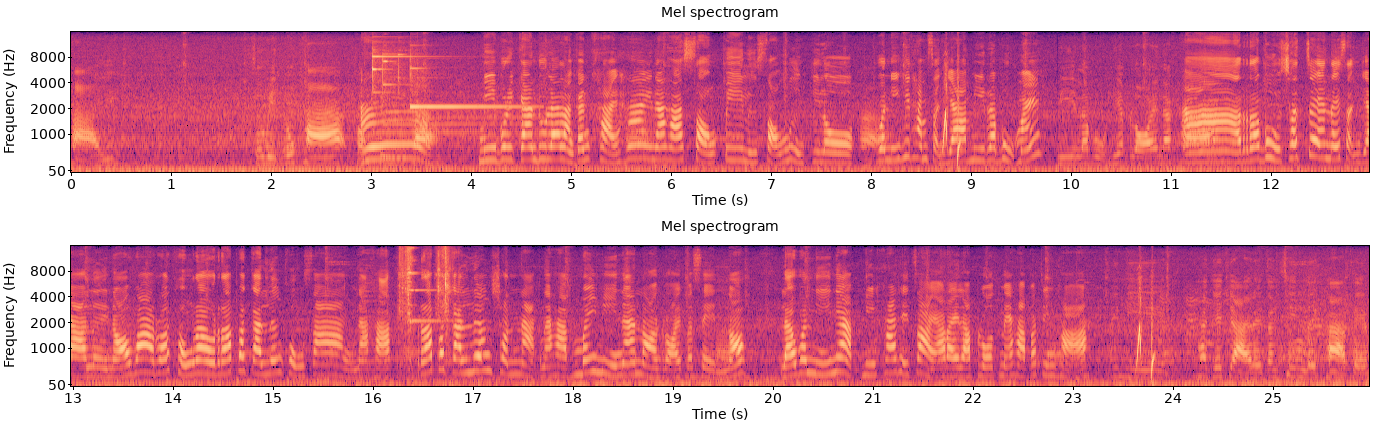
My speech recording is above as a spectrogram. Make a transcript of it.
ขายสวิตลูกค้าสองปีค่ะ มีบริการดูแลหลังการขายให้นะคะ 2 ปีหรือ 20,000 กิโล ค่ะ วันนี้ที่ทำสัญญามีระบุไหมมีระบุเรียบร้อยนะคะอ่าระบุชัดเจนในสัญญาเลยเนาะว่ารถของเรารับประกันเรื่องโครงสร้างนะคะ รับประกันเรื่องชนหนักนะคะ ไม่มีแน่นอนร้อยเปอร์เซ็นต์เนาะแล้ววันนี้เนี่ยมีค่าใช้จ่ายอะไรรับรถไหมคะป้าจินคะไม่มีค่าใช้จ่ายอะไรทั้งสิ้นเลยค่ะแถม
